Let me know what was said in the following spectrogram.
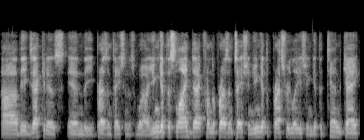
uh, the executives in the presentation as well. You can get the slide deck from the presentation. You can get the press release. You can get the 10K.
